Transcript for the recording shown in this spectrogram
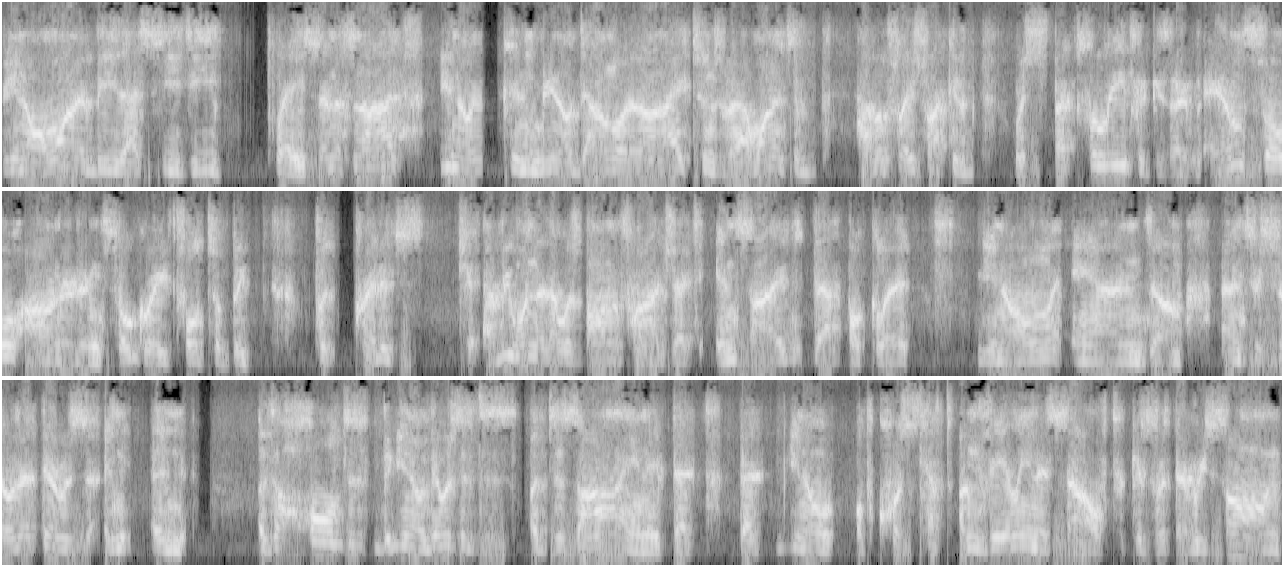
you know, I want to be that CD place. And if not, you know, you can you know download it on iTunes. But I wanted to have a place where I could respectfully, because I am so honored and so grateful to be put credits to everyone that was on the project inside that booklet, you know, and um, and to show that there was an, an the whole, you know, there was a, a design that that you know, of course, kept unveiling itself because with every song,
